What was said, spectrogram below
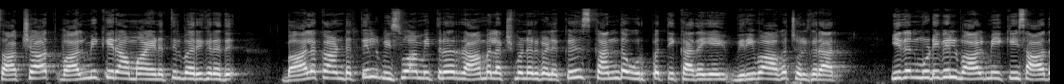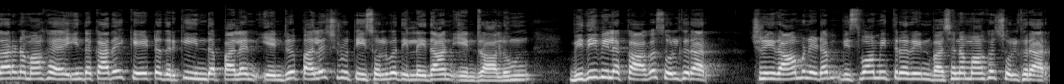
சாக்ஷாத் வால்மீகி ராமாயணத்தில் வருகிறது. பாலகாண்டத்தில் விஸ்வாமித்ரர் ராமலக்ஷ்மணர்களுக்கு ஸ்கந்த உற்பத்தி கதையை விரிவாக சொல்கிறார். இதன் முடிவில் வால்மீகி சாதாரணமாக இந்த கதை கேட்டதற்கு இந்த பலன் என்று பலஸ்ருதி சொல்வதில்லைதான் என்றாலும் விதிவிலக்காக சொல்கிறார். ஸ்ரீராமனிடம் விஸ்வாமித்திரரின் வசனமாக சொல்கிறார்.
